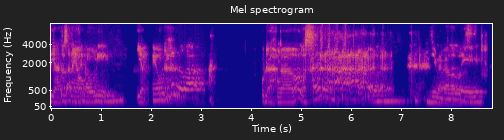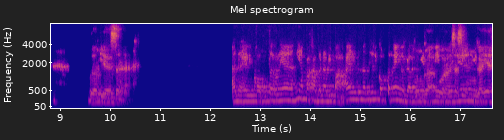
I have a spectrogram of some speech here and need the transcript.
Di atas Naomi. Naomi. Yep, Naomi udah, kan udah gak udah nggak lolos. Gimana lolos. nih ini? Luar Iya. biasa. Ada helikopternya. Ini apakah benar dipakai itu nanti helikopternya yang ngegantungin Enggak, gua rasa sih enggak gitu. ya.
